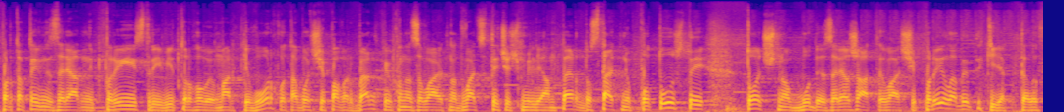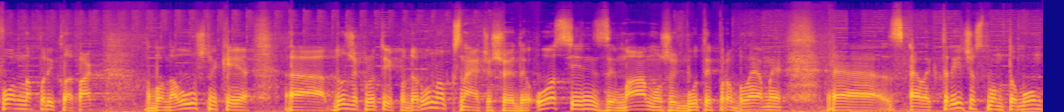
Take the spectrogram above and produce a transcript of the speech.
портативний зарядний пристрій від торгової марки Warhol або ще Powerbank, як його називають на 20 тисяч мА. Достатньо потужний, точно буде заряджати ваші прилади, такі як телефон, наприклад, так, або наушники. Е, дуже крутий подарунок, знаючи, що йде осінь, зима, можуть бути проблеми е, з електричеством, тому.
